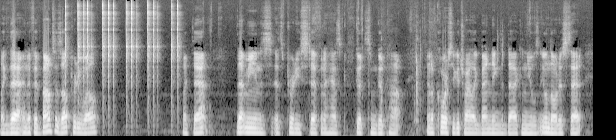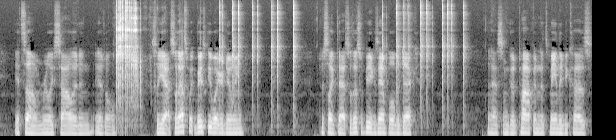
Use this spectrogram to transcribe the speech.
Like that. And if it bounces up pretty well, like that, that means it's pretty stiff and it has good some good pop. And of course you could try like bending the deck and you'll you'll notice that it's um really solid and it'll so yeah so that's what basically what you're doing. Just like that. So this would be an example of a deck that has some good pop and it's mainly because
